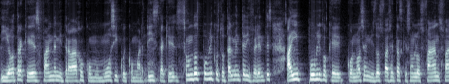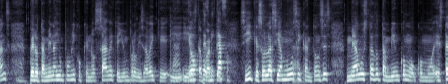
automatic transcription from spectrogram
y otra que es fan de mi trabajo como músico y como artista, que son dos públicos totalmente diferentes. Hay público que conocen mis dos facetas, que son los fans, fans, pero también hay un público que no sabe que yo improvisaba y que y, esta parte, mi caso. sí, que solo hacía música. Entonces me ha gustado también como, como este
